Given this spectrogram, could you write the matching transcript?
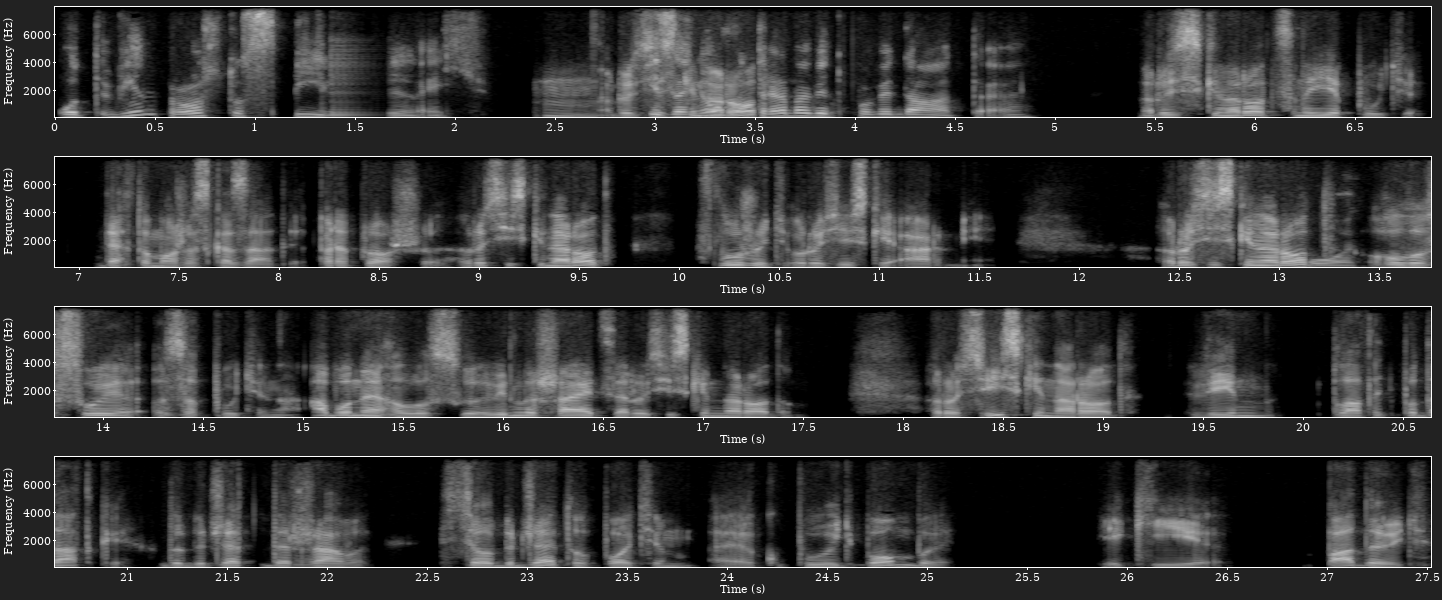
От він просто спільний, М, і за Російський нього народ, треба відповідати. російський народ це не є Путін. Дехто може сказати. Перепрошую, російський народ служить у російській армії. Російський народ От. голосує за Путіна або не голосує. Він лишається російським народом. Російський народ він платить податки до бюджету держави. З цього бюджету потім е, купують бомби, які падають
